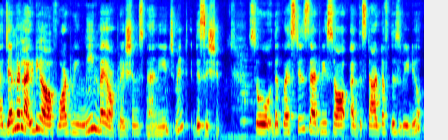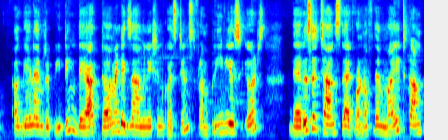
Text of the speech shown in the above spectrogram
a general idea of what we mean by operations management decision. So the questions that we saw at the start of this video, again I'm repeating, they are term and examination questions from previous years. There is a chance that one of them might come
